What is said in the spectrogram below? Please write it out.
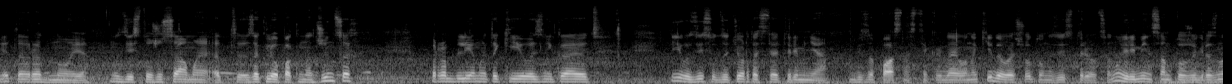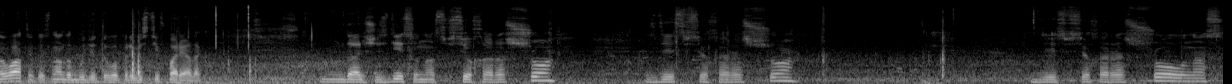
это родное. Вот здесь то же самое от заклепок на джинсах проблемы такие возникают. И вот здесь вот затертость от ремня безопасности. Когда его накидываешь, вот он здесь трется. Ну и ремень сам тоже грязноватый, то есть надо будет его привести в порядок. Дальше здесь у нас все хорошо. Здесь все хорошо. Здесь все хорошо у нас.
